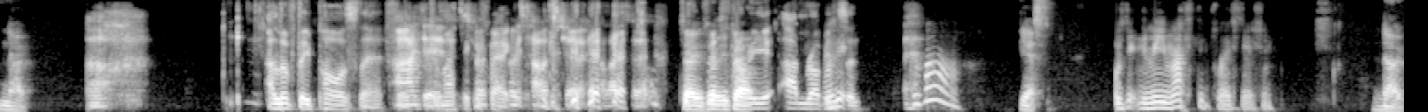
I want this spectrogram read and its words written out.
No. Oh, I love the pause there for I did. dramatic It's very, effect. very talent show. I liked it. James, what have you got? Harry and Robinson. Ah. Yes. Was it the remastered PlayStation? No.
